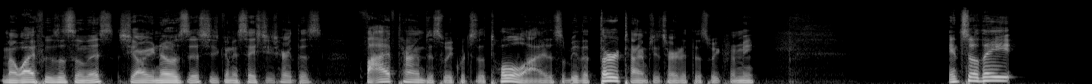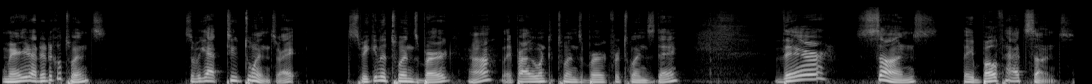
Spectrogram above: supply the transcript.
My wife, who's listening to this, she already knows this. She's going to say she's heard this five times this week, which is a total lie. This will be the third time she's heard it this week from me. And so they married identical twins. So we got two twins, right? Speaking of Twinsburg, huh? They probably went to Twinsburg for Twins Day. Their sons, they both had sons.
